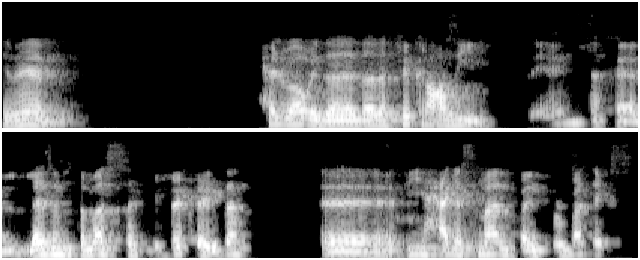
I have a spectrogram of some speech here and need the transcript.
تمام. حلو قوي ده ده ده فكر عظيم يعني أنت لازم تتمسك بفكرك ده. آه، في حاجة اسمها الباينفورماتكس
